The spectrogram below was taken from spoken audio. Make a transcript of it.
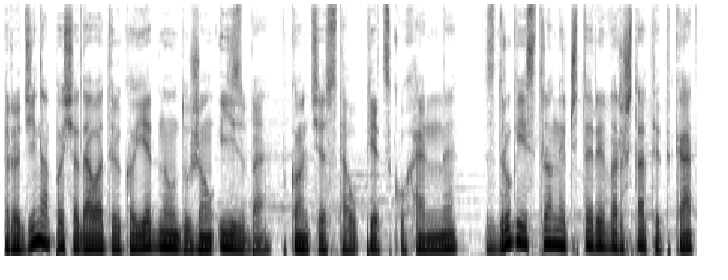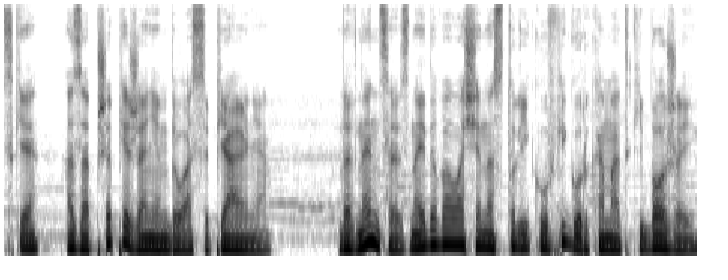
Rodzina posiadała tylko jedną dużą izbę. W kącie stał piec kuchenny, z drugiej strony cztery warsztaty tkackie, a za przepierzeniem była sypialnia. We wnęce znajdowała się na stoliku figurka Matki Bożej,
